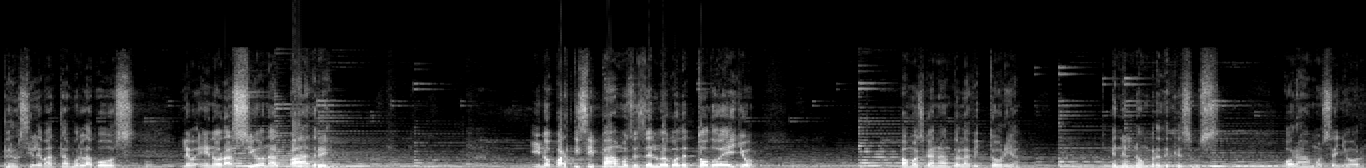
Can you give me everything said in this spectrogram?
Pero si levantamos la voz en oración al Padre y no participamos desde luego de todo ello, vamos ganando la victoria. En el nombre de Jesús, oramos, Señor.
